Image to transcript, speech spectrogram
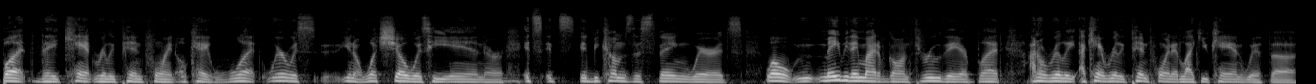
but they can't really pinpoint. Okay, what, where was, you know, what show was he in? Or it's, it's, it becomes this thing where it's, well, maybe they might have gone through there, but I don't really, I can't really pinpoint it like you can with uh,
